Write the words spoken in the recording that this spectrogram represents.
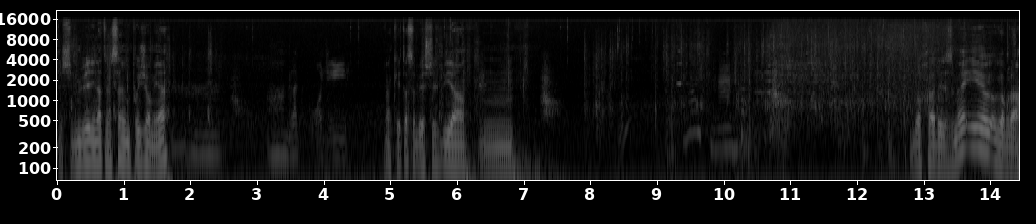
Jeśli by byli na tym samym poziomie. Okej, to sobie jeszcze wbija. Mm. Do charyzmy i o, dobra.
